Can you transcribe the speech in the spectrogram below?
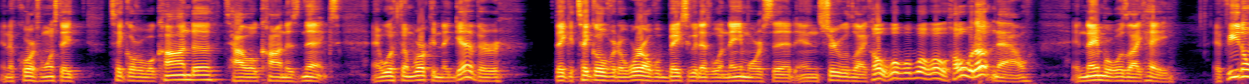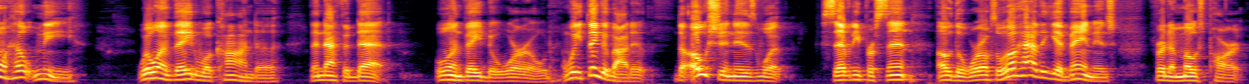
And of course, once they take over Wakanda, Talokan is next. And with them working together, they could take over the world. But basically, that's what Namor said. And Shuri was like, "Oh, whoa, whoa, whoa, whoa, hold up now." And Namor was like, "Hey, if you don't help me, we'll invade Wakanda. Then after that, we'll invade the world." And when you think about it, the ocean is what seventy percent of the world, so we'll have the advantage for the most part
